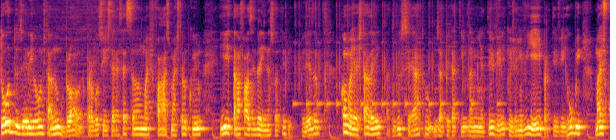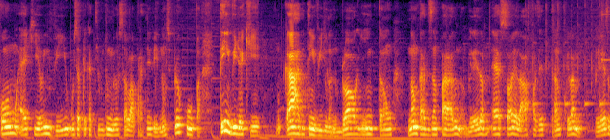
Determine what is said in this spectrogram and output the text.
Todos eles vão estar no blog para você estar acessando mais fácil, mais tranquilo e tá fazendo aí na sua TV, beleza? Como eu já instalei, tá tudo certo, os aplicativos na minha TV, que eu já enviei para a TV Ruby, mas como é que eu envio os aplicativos do meu celular para a TV? Não se preocupa, tem vídeo aqui no card, tem vídeo lá no blog, então não tá desamparado não, beleza? É só ir lá fazer tranquilamente, beleza?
